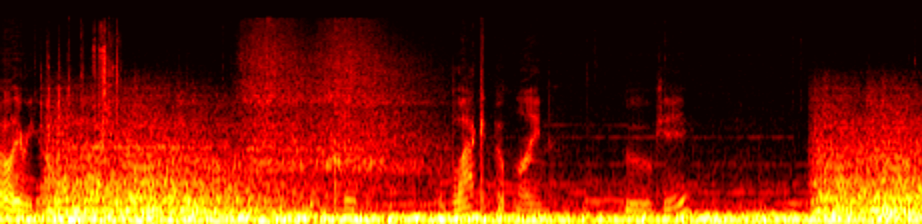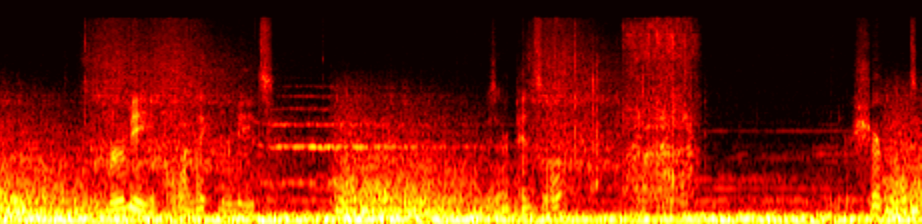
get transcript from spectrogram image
Oh, there we go. A black outline. Okay. Mermaid. Oh, I like mermaids. There's our pencil. Our sharp pencil.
